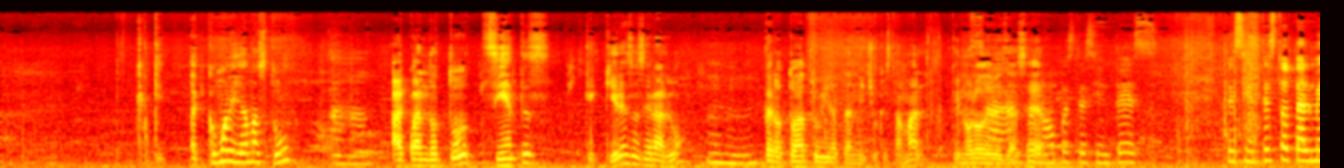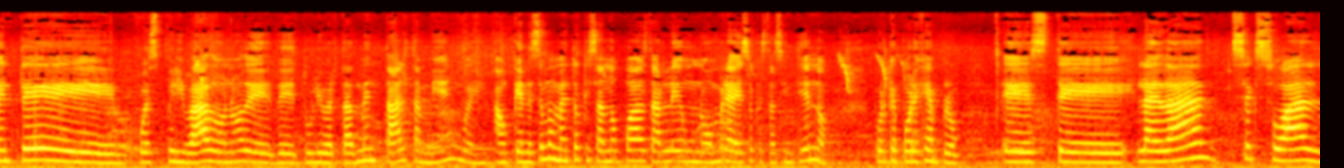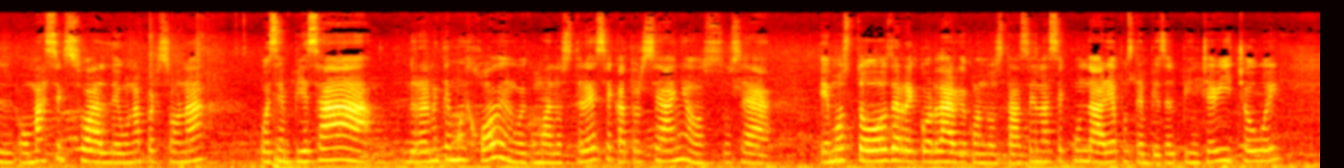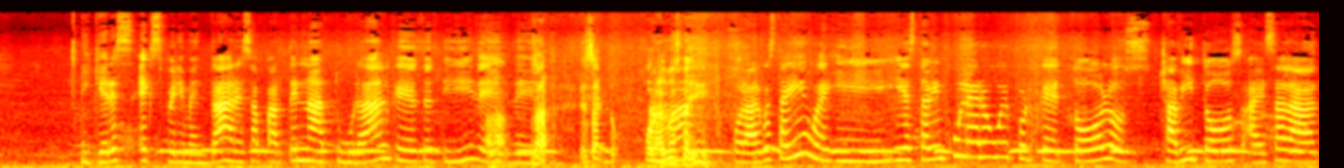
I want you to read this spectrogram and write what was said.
¿cómo le llamas tú? Ajá. A cuando tú sientes que quieres hacer algo, pero toda tu vida te han dicho que está mal, que no lo debes de hacer. No, pues te sientes te sientes totalmente pues privado, ¿no? De, de tu libertad mental también, güey. Aunque en ese momento quizás no puedas darle un nombre a eso que estás sintiendo. Porque, por ejemplo, este, la edad sexual o más sexual de una persona, pues empieza realmente muy joven, güey, como a los 13, 14 años. O sea, hemos todos de recordar que cuando estás en la secundaria, pues te empieza el pinche bicho, güey y quieres experimentar esa parte natural que es de ti, de... exacto, por algo está ahí. Por algo está ahí, güey. Y, y, está bien culero, güey, porque todos los chavitos a esa edad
